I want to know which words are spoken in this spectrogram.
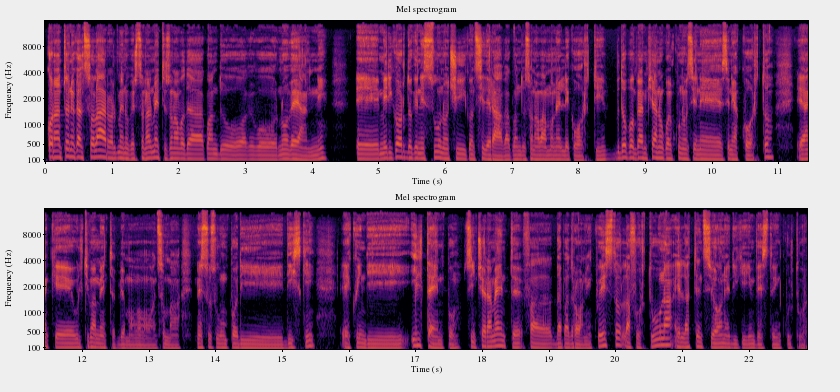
Con Antonio Calzolaro, almeno personalmente, suonavo da quando avevo nove anni e mi ricordo che nessuno ci considerava quando suonavamo nelle corti. Dopo pian piano qualcuno se ne, se ne è accorto e anche ultimamente abbiamo insomma, messo su un po' di dischi e quindi il tempo sinceramente fa da padrone in questo, la fortuna e l'attenzione di chi investe in cultura.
